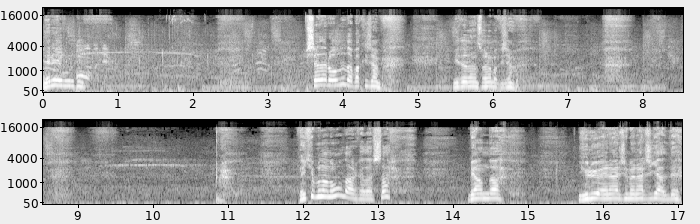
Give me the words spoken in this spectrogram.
Nereye difference. Bir şeyler oldu da bakacağım. Videodan sonra bakacağım. Peki buna ne oldu arkadaşlar? Bir anda yürüyor enerji enerji geldi.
